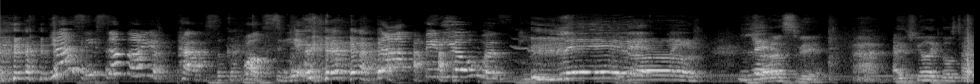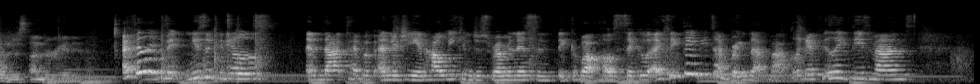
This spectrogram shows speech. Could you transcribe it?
Yes, he stepped on your pass the Courvoisier. That video was lit. Like, lit. Trust me. I just feel like those times are just underrated. I feel like music videos and that type of energy and how we can just reminisce and think about how sick it was. I think they need to bring that back. Like I feel like these mans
